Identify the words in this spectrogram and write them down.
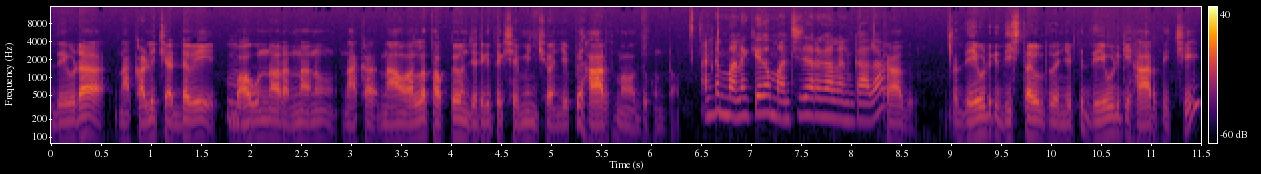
దేవుడా నా కళ్ళు చెడ్డవి బాగున్నారు అన్నాను. నాకు నా వల్ల తప్పేమో జరిగితే క్షమించు అని చెప్పి హారతి మనం అద్దుకుంటాం. అంటే మనకేదో మంచి జరగాలని కాదా? కాదు. దేవుడికి దిష్టి తగులుతుంది అని చెప్పి దేవుడికి హారతి ఇచ్చి.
